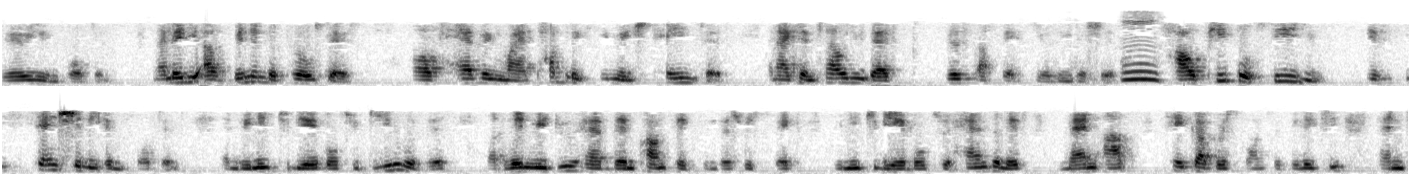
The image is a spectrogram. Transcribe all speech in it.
very important. Now, lady, I've been in the process of having my public image tainted, and I can tell you that this affects your leadership. Mm. How people see you is essentially important, and we need to be able to deal with this. But when we do have then conflicts in this respect, we need to be able to handle it, man up, take up responsibility, and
